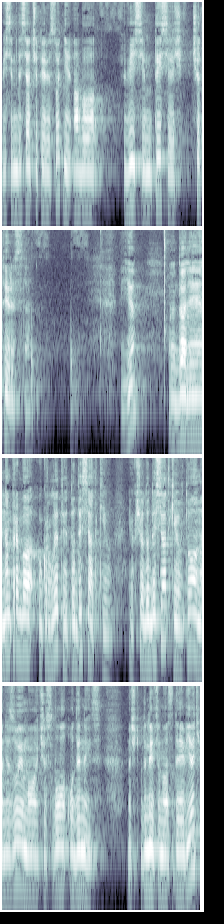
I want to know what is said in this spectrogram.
84 сотні або 8400. Є. Далі нам треба округлити до десятків. Якщо до десятків, то аналізуємо число одиниць. Значить, одиниць у нас 9.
